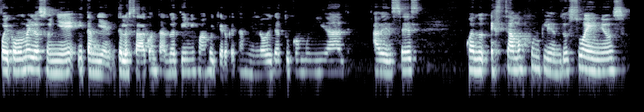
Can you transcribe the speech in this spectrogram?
fue como me lo soñé y también te lo estaba contando a ti, mi Juanjo, y quiero que también lo oiga tu comunidad. A veces cuando estamos cumpliendo sueños,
